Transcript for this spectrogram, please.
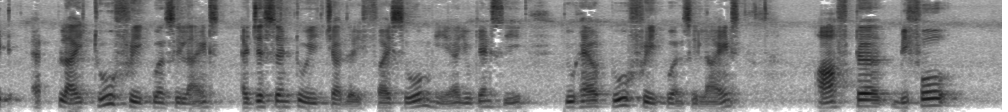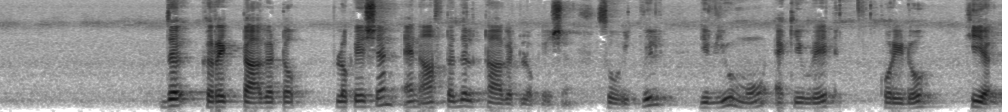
it apply two frequency lines adjacent to each other. If I zoom here you can see you have two frequency lines. After before the correct target location and after the target location. So it will give you more accurate corridor here.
